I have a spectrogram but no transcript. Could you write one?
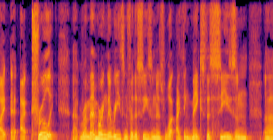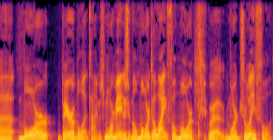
I, I, I truly uh, remembering the reason for the season is what I think makes the season uh, more bearable at times, more manageable, more delightful, more uh, more joyful.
